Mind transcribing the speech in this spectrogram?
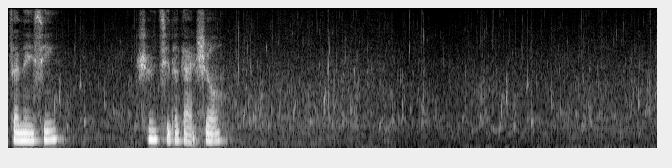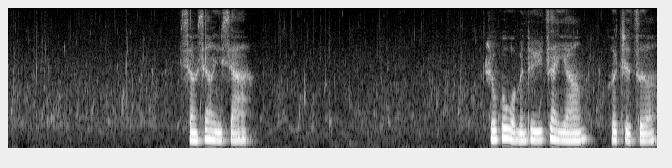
在内心升起的感受。想象一下，如果我们对于赞扬和指责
